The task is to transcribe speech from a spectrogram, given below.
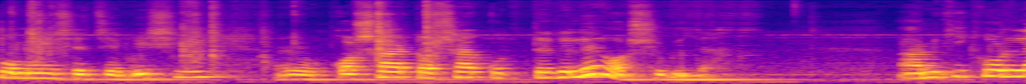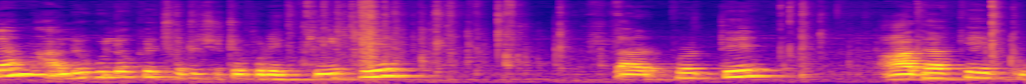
কমে এসেছে, বেশি কষা টসা করতে গেলে অসুবিধা। আমি কি করলাম, আলুগুলোকে ছোট ছোট করে কেটে তারপরতে আদাকে একটু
